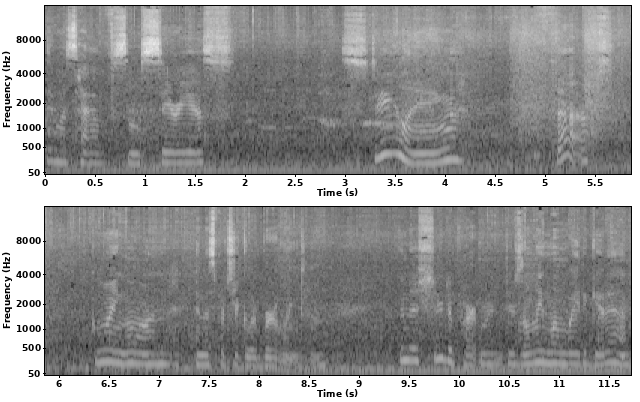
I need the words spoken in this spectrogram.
They must have some serious stealing, theft going on in this particular Burlington. In this shoe department, there's only one way to get in.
